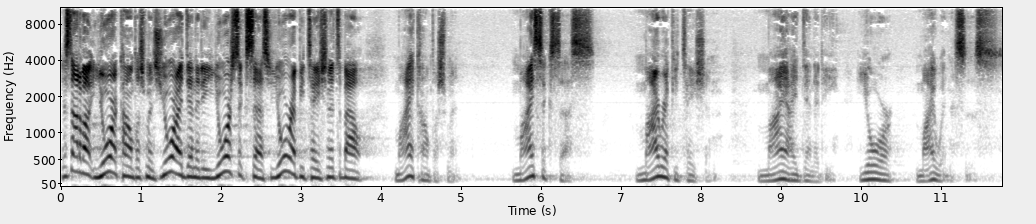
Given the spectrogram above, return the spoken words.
It's not about your accomplishments, your identity, your success, your reputation. It's about my accomplishment, my success, my reputation, my identity, your my witnesses.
